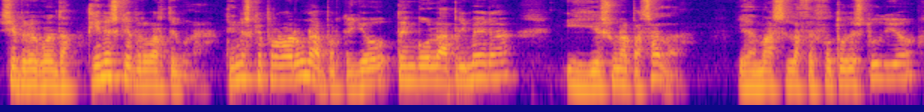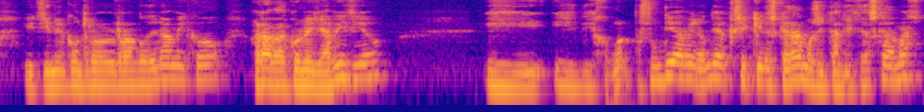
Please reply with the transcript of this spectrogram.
siempre me cuentan, tienes que probarte una. Tienes que probar una porque yo tengo la primera y es una pasada. Y además le hace foto de estudio y tiene control rango dinámico, graba con ella vídeo. Y, dijo, bueno, pues un día, mira, un día si quieres quedamos y tal. Y dice, es que además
